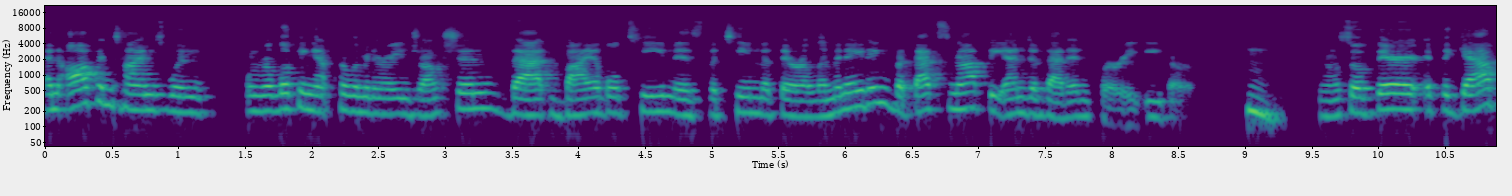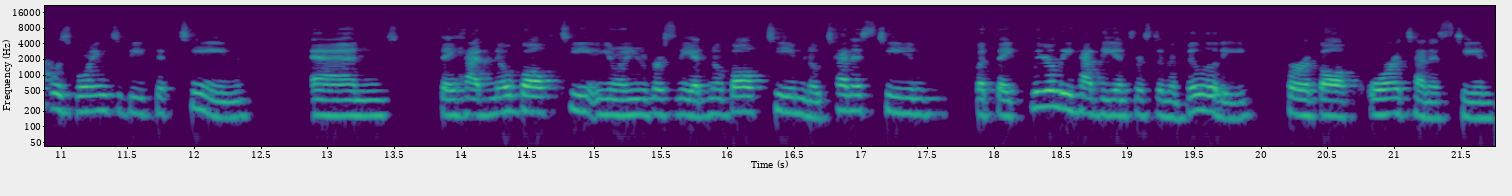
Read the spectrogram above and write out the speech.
And oftentimes when, when we're looking at preliminary injunction, that viable team is the team that they're eliminating, but that's not the end of that inquiry either. Hmm. You know, so if there, if the gap was going to be 15 and they had no golf team, you know, university had no golf team, no tennis team, but they clearly had the interest and ability for a golf or a tennis team,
